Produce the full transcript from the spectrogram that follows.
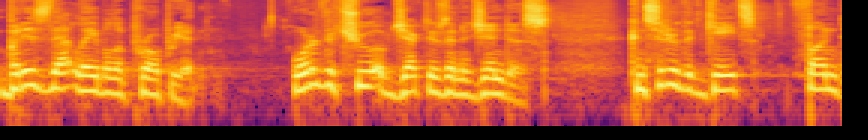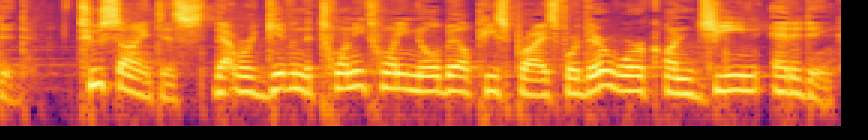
But is that label appropriate? What are the true objectives and agendas? Consider that Gates funded two scientists that were given the 2020 Nobel Peace Prize for their work on gene editing.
